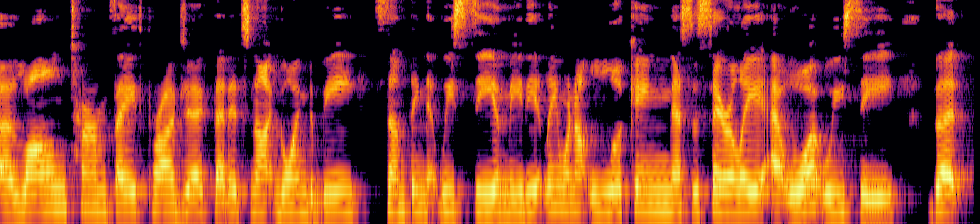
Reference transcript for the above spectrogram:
a long-term faith project that it's not going to be something that we see immediately. We're not looking necessarily at what we see, but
